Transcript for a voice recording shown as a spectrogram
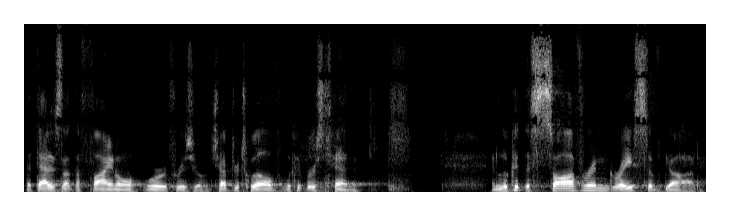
that that is not the final word for Israel. Chapter 12, look at verse 10. And look at the sovereign grace of God.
